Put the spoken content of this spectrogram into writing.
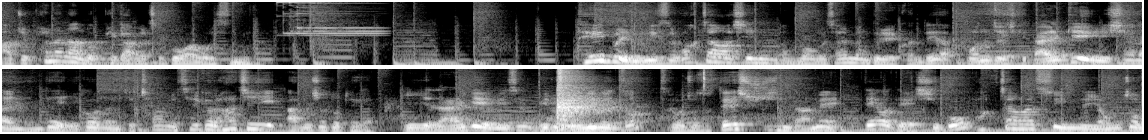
아주 편안한 높이감을 제공하고 있습니다. 테이블 유닛을 확장하시는 방법을 설명드릴 건데요. 먼저 이렇게 날개 유닛이 하나 있는데 이거는 이제 처음에 체결하지 않으셔도 돼요. 이 날개 유닛을 위로 올리면서 들어줘서 떼주신 다음에 떼어내시고 확장할 수 있는 0.5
